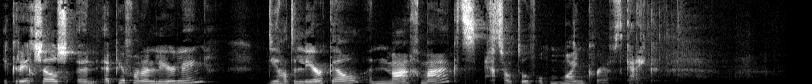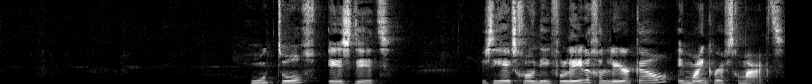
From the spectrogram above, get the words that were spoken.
Ik kreeg zelfs een appje van een leerling. Die had de leerkuil een maag gemaakt. Echt zo tof op Minecraft. Kijk. Hoe tof is dit? Dus die heeft gewoon die volledige leerkuil in Minecraft gemaakt.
